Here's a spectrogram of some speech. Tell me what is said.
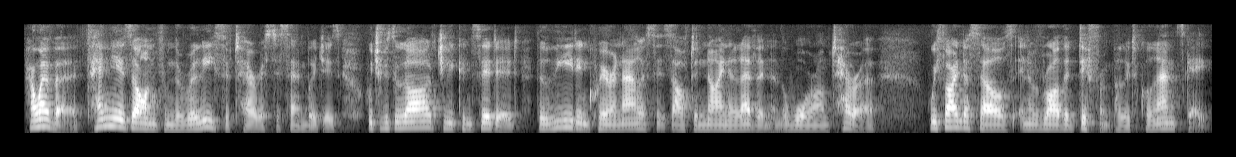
However, 10 years on from the release of Terrorist Assemblages, which was largely considered the leading queer analysis after 9-11 and the War on Terror, we find ourselves in a rather different political landscape.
